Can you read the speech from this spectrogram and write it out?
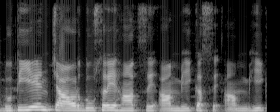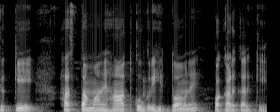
द्वितीय चा और दूसरे हाथ से आम्भिक से आम्भिक के हस्तम माने हाथ को गृहित्वा माने पकड़ करके।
